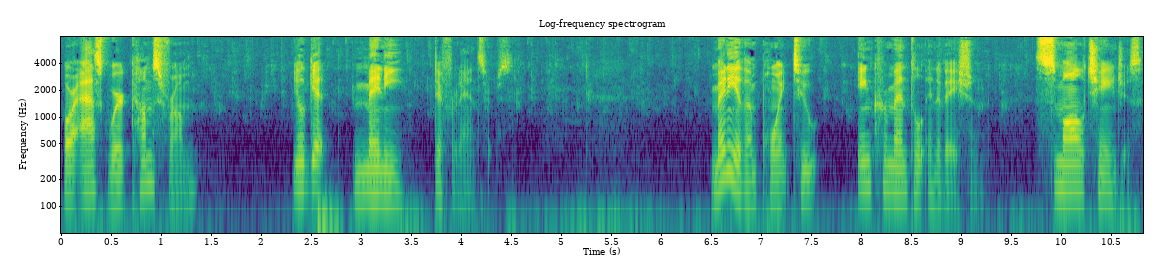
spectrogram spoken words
or ask where it comes from, you'll get many different answers. Many of them point to incremental innovation, small changes,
